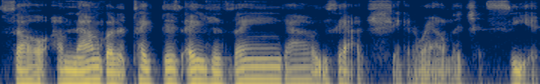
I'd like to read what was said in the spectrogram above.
So um, now I'm going to take this Asian Zing out. You see, I shake it around. Let's just see it.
